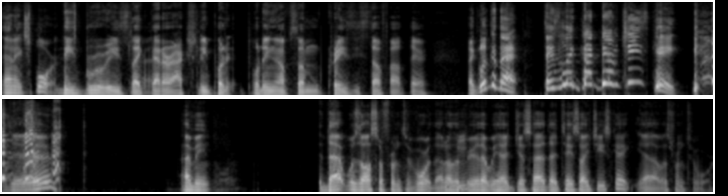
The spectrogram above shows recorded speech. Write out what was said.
and explore. these breweries like Right. that are actually putting putting up some crazy stuff out there. Like, look at that! Tastes like goddamn cheesecake. yeah. I mean, that was also from Tavour. That other Mhm. beer that we had just had that tastes like cheesecake. Yeah, that was from Tavour.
